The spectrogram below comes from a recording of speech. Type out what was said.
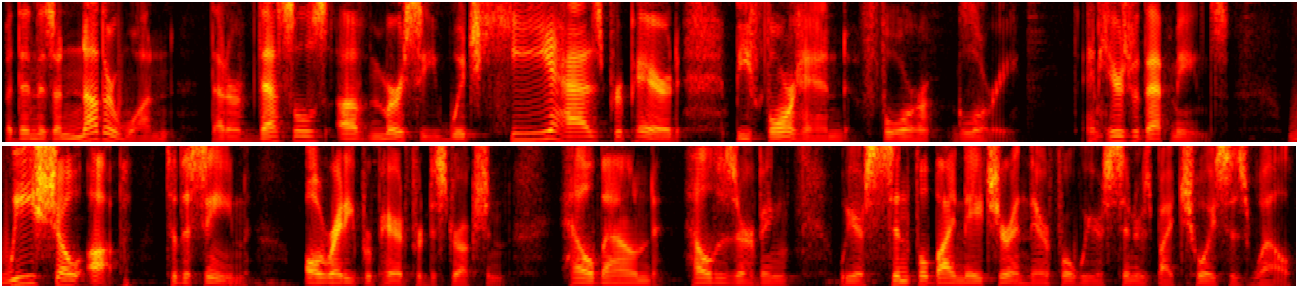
but then there's another one that are vessels of mercy which he has prepared beforehand for glory. And here's what that means we show up to the scene already prepared for destruction hell bound, hell deserving. We are sinful by nature, and therefore we are sinners by choice as well.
